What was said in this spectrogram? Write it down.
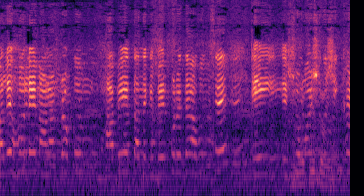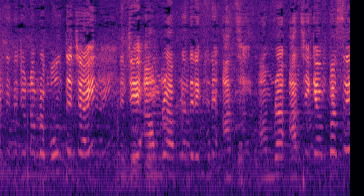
হলে হলে নানান রকম ভাবে তাদেরকে বের করে দেওয়া হচ্ছে। এই সময় শুধু শিক্ষার্থীদের জন্য আমরা বলতে চাই যে আমরা আপনাদের এখানে আছি। আমরা আছি ক্যাম্পাসে।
